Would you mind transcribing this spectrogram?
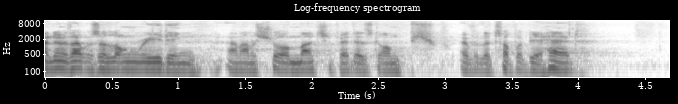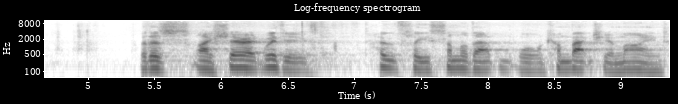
I know that was a long reading, and I'm sure much of it has gone over the top of your head. But as I share it with you, hopefully some of that will come back to your mind.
